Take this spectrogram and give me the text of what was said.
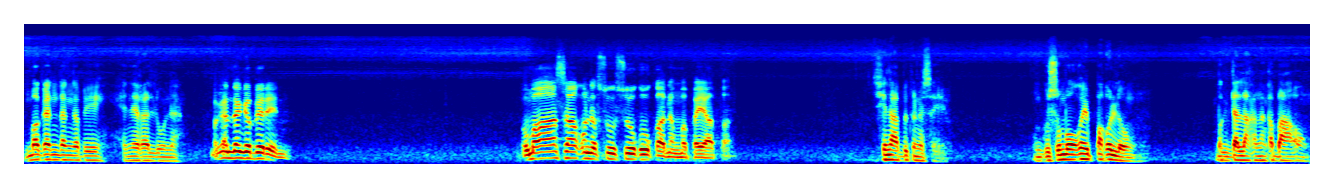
Magandang gabi, General Luna. Magandang gabi rin. Umaasa ako na susuko ka ng mapayapa. Sinabi ko na sa'yo. Kung gusto mo ko ipakulong, magdala ka ng kabaong.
